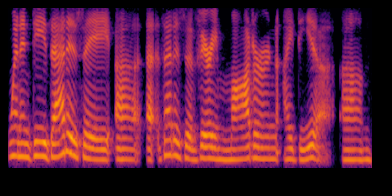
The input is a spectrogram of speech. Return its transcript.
when indeed that is a uh, uh, that is a very modern idea um,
